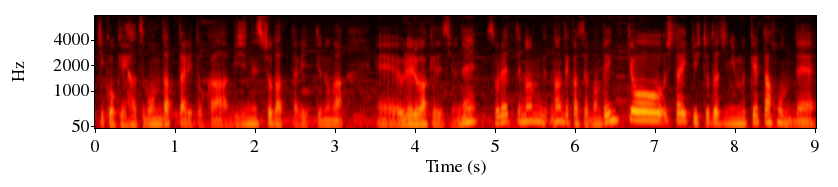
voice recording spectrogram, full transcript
自己啓発本だったりとかビジネス書だったりっていうのが、えー、売れるわけですよね。それってなんでなんでかっていうと、まあ、勉強したいっていう人たちに向けた本で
